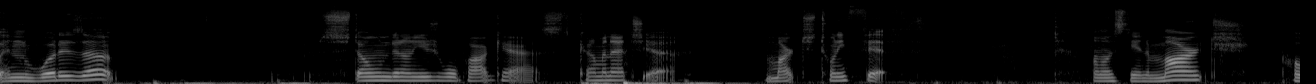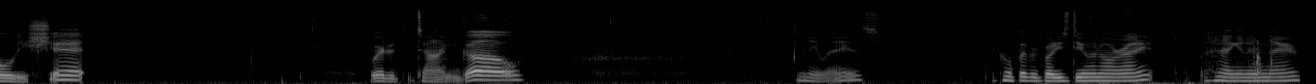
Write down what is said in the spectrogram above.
And what is up? Stoned and Unusual podcast coming at you March 25th. Almost the end of March. Holy shit. Where did the time go? Anyways, hope everybody's doing all right, hanging in there.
